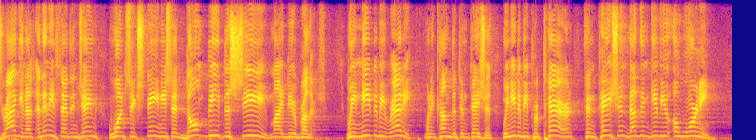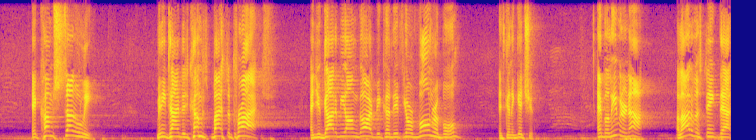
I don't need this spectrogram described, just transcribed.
dragging us. And then he says in James 1:16, he said, Don't be deceived, my dear brothers. We need to be ready when it comes to temptation. We need to be prepared. Temptation doesn't give you a warning. It comes subtly. Many times it comes by surprise. And you got to be on guard because if you're vulnerable, it's going to get you. And believe it or not, a lot of us think that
